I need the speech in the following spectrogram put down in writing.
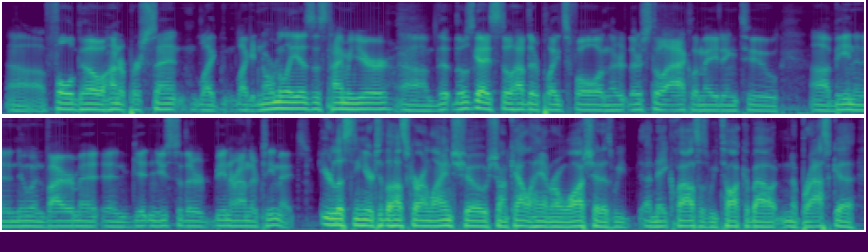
uh, full go 100% like like it normally is this time of year. Um, th- those guys still have their plates full, and they're they're still acclimating to uh, being in a new environment and getting used to their being around their teammates. You're listening here to the Husker Online Show. Sean Callahan, Ron Washut, as we uh, Nate Clouse, as we talk about Nebraska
